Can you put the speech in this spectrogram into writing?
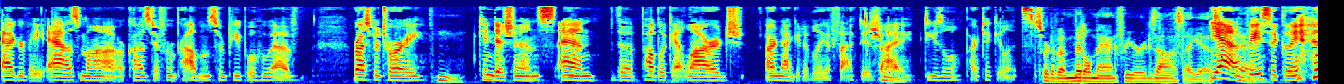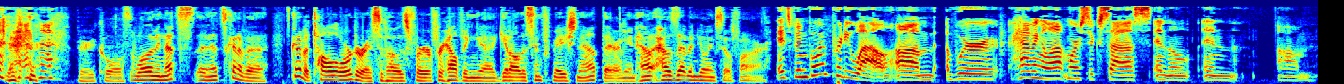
aggravate asthma or cause different problems for people who have respiratory Hmm. conditions and the public at large are negatively affected Sure. by diesel particulates. Sort of a middleman for your exhaust, I guess. Yeah, basically. Very cool. Well, I mean, that's that's kind of a it's kind of a tall order, I suppose, for for helping uh, get all this information out there. I mean, how how's that been going so far? It's been going pretty well. Um, we're having a lot more success in the in um,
